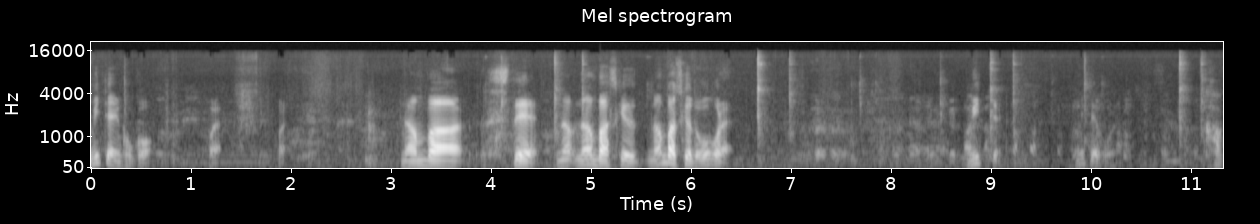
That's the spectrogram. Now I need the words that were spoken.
見てんここ。これ。これ。ナンバーステナナンバーつけるナンバーつけるとこ？これ。見て。見てこれ。かっ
